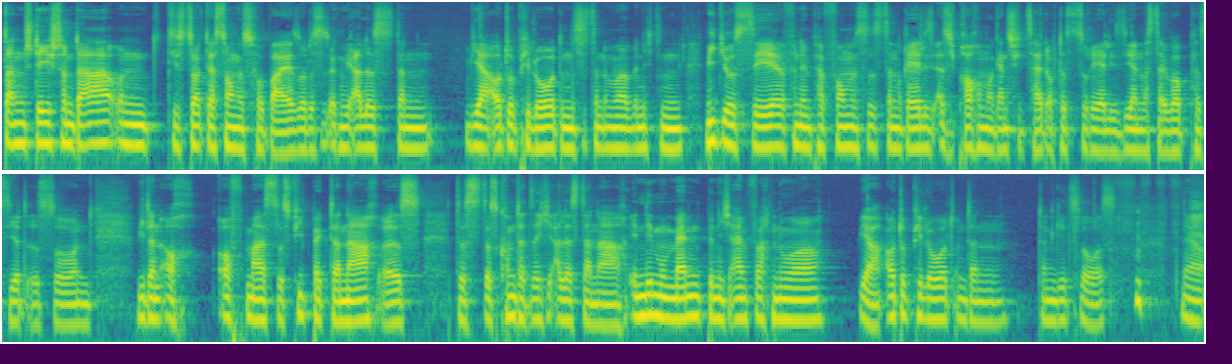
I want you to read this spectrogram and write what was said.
dann stehe ich schon da und die, der Song ist vorbei. So, das ist irgendwie alles dann via Autopilot und es ist dann immer, wenn ich den Videos sehe von den Performances, dann realisiere, also ich brauche immer ganz viel Zeit, auch das zu realisieren, was da überhaupt passiert ist, so und wie dann auch oftmals das Feedback danach ist. Das, das kommt tatsächlich alles danach. In dem Moment bin ich einfach nur ja, Autopilot und dann, dann geht's los. Ja.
